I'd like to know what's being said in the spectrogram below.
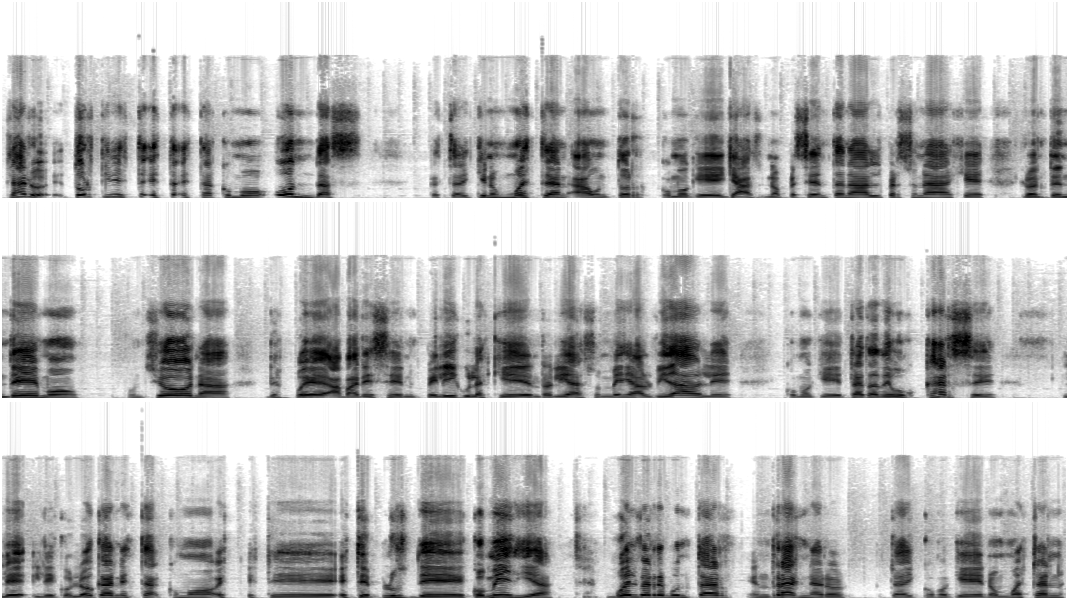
claro, Thor tiene esta, esta, esta como ondas. Que nos muestran a un Thor como que ya, nos presentan al personaje, lo entendemos, funciona, después aparecen películas que en realidad son media olvidables, como que trata de buscarse, le, le colocan esta, como este, este plus de comedia, vuelve a repuntar en Ragnarok, ¿cachai? como que nos muestran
